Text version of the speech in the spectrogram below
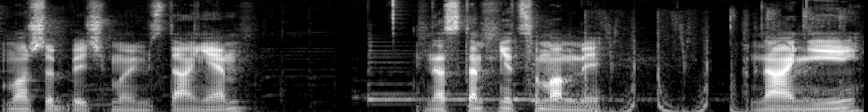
Może być moim zdaniem. Następnie co mamy? Nani.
